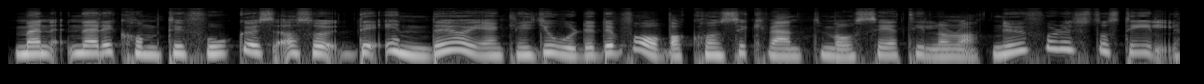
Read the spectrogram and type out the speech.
Men när det kom till fokus, alltså det enda jag egentligen gjorde det var att vara konsekvent med att säga till honom att nu får du stå still.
